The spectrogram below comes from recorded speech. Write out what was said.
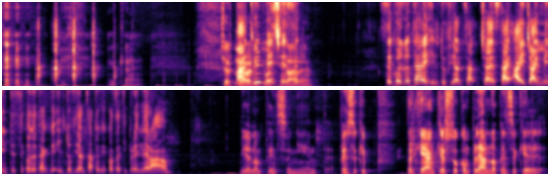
ok. Cercherò tu di invece se- postare. Secondo te il tuo fidanzato, cioè sai, hai già in mente secondo te il tuo fidanzato che cosa ti prenderà? Io non penso niente. Penso che... Perché anche il suo compleanno penso che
